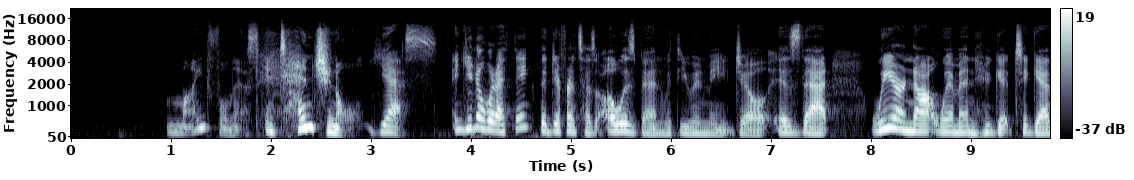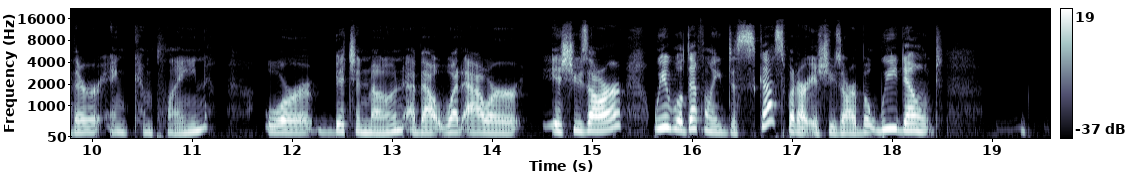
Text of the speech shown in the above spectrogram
mindfulness, intentional. Yes. And you know what I think the difference has always been with you and me, Jill, is that we are not women who get together and complain or bitch and moan about what our issues are. We will definitely discuss what our issues are, but we don't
